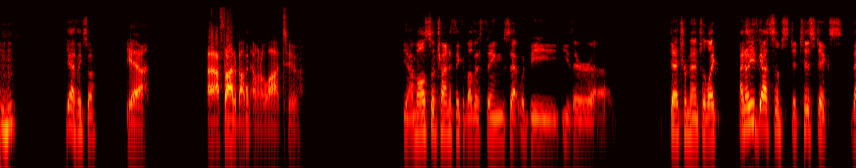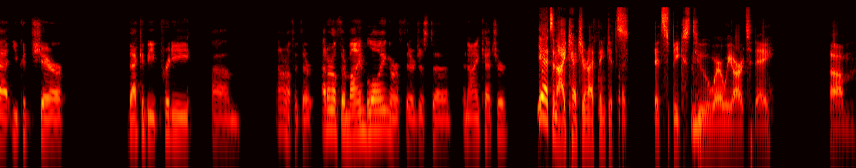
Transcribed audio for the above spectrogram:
Mm-hmm. Yeah, I think so. Yeah, I, have thought about I, that one a lot too yeah, I'm also trying to think of other things that would be either uh, detrimental. Like I know you've got some statistics that you could share that could be pretty. Um, I don't know if they're I don't know if they're mind blowing or if they're just a, uh, an eye catcher. Yeah, it's an eye catcher, and I think it's it speaks to where we are today. Um,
